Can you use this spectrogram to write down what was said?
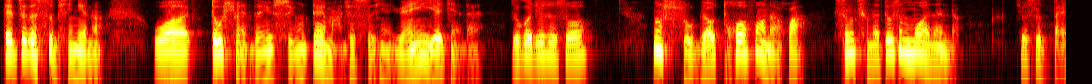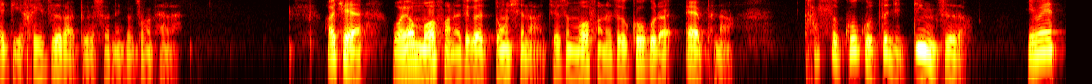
在这个视频里呢，我都选择于使用代码去实现，原因也简单。如果就是说用鼠标拖放的话，生成的都是默认的，就是白底黑字的，比如说那个状态栏。而且我要模仿的这个东西呢，就是模仿的这个 Google 的 App 呢，它是 Google 自己定制的。因为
